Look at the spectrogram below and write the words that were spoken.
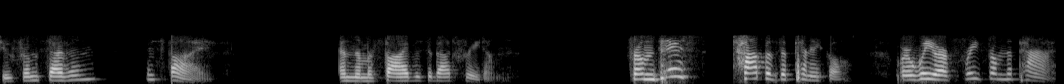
Two from seven is five. And number five is about freedom. From this top of the pinnacle, where we are free from the past,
